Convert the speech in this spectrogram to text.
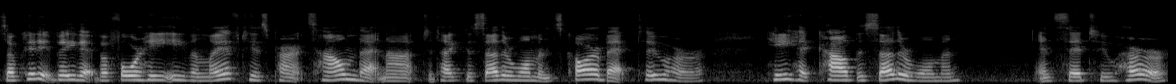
So could it be that before he even left his parents' home that night to take this other woman's car back to her, he had called this other woman and said to her,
